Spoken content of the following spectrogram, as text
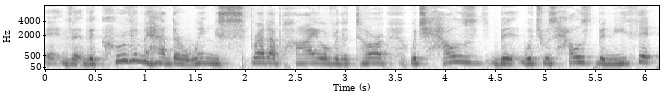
Eh, the, the Kruvim had their wings spread up high over the Torah, which housed which was housed beneath it,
